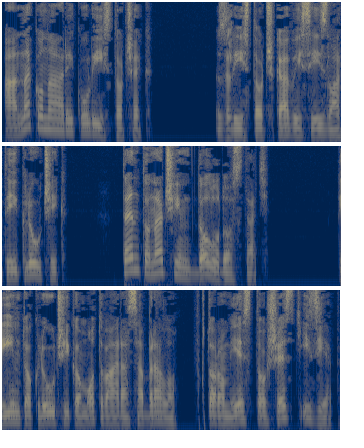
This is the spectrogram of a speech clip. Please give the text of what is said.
a na konáriku lístoček. Z lístočka visí zlatý kľúčik. Tento načím dolu dostať. Týmto kľúčikom otvára sa bralo, v ktorom je to šesť izieb.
